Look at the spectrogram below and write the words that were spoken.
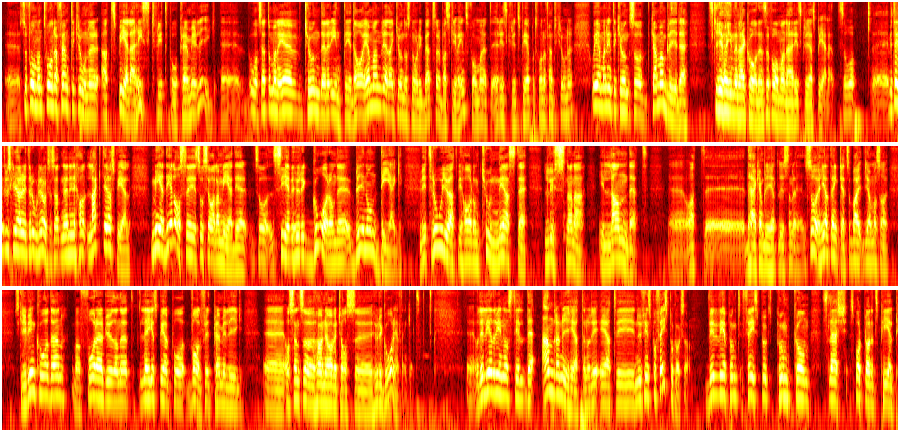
Eh, så får man 250 kronor att spela riskfritt på Premier League. Eh, oavsett om man är kund eller inte idag. Är man redan kund hos NordicBet så är det bara att skriva in så får man ett riskfritt spel på 250 kronor. Och är man inte kund så kan man bli det skriva in den här koden så får man det här riskfria spelet. Så eh, vi tänkte att vi skulle göra det lite roligare också så att när ni har lagt era spel Meddela oss i sociala medier så ser vi hur det går om det blir någon deg. Vi tror ju att vi har de kunnigaste lyssnarna i landet. Eh, och att eh, det här kan bli helt lysande. Så helt enkelt så bara gör man så. Skriv in koden, man får erbjudandet, lägg ett spel på valfritt Premier League Eh, och sen så hör ni av er till oss eh, hur det går helt enkelt. Eh, och det leder in oss till den andra nyheten och det är att vi nu finns på Facebook också. www.facebook.com Sportbladets PLP.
